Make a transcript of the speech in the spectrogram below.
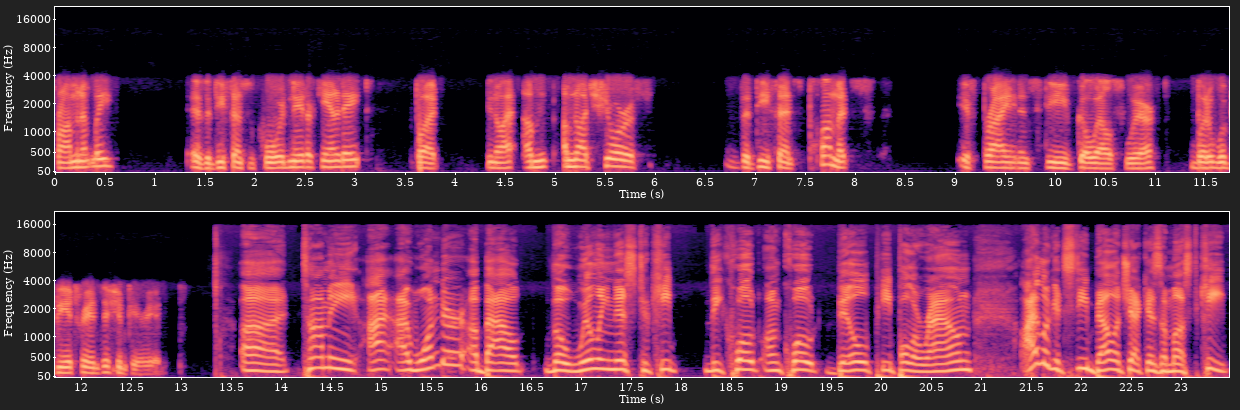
prominently as a defensive coordinator candidate. But you know, I, I'm I'm not sure if the defense plummets if Brian and Steve go elsewhere, but it would be a transition period. Uh, Tommy, I, I wonder about the willingness to keep the quote unquote Bill people around. I look at Steve Belichick as a must keep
